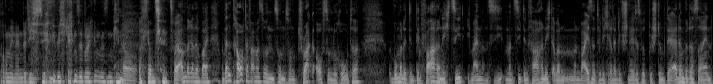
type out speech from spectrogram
Prominente, die sie über die Grenze bringen müssen. Genau, wir haben zwei andere dabei. Und dann taucht auf einmal so ein, so ein, so ein Truck auf, so ein roter wo man den, den Fahrer nicht sieht. Ich meine, man sieht, man sieht den Fahrer nicht, aber man weiß natürlich relativ schnell, das wird bestimmt der Adam wird das sein.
